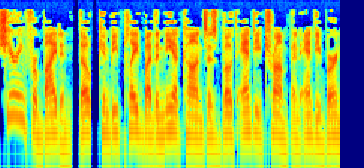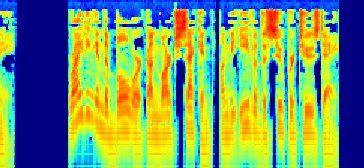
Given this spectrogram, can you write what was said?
Cheering for Biden, though, can be played by the neocons as both anti-Trump and anti-Bernie. Writing in The Bulwark on March 2, on the eve of the Super Tuesday,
